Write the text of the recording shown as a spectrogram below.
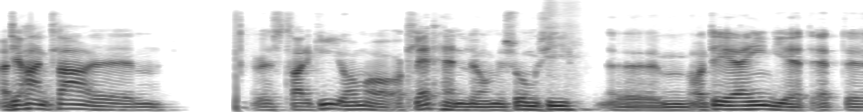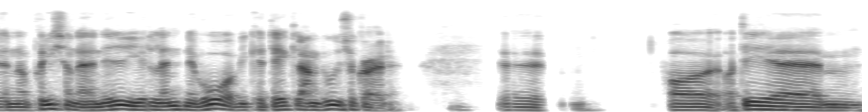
Og det har en klar øh, Øh, strategi om at, at klathandle, om jeg så må sige. Øhm, og det er egentlig, at, at øh, når priserne er nede i et eller andet niveau, og vi kan dække langt ud, så gør det. Øh, og, og det er... Øh,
